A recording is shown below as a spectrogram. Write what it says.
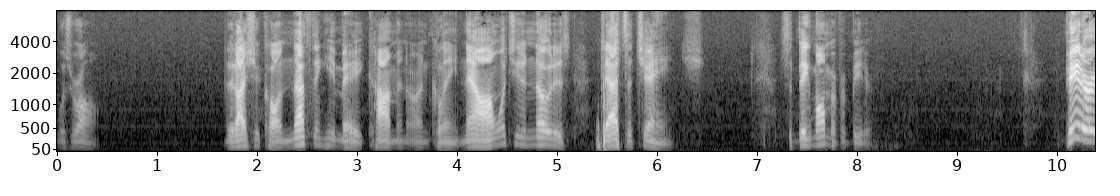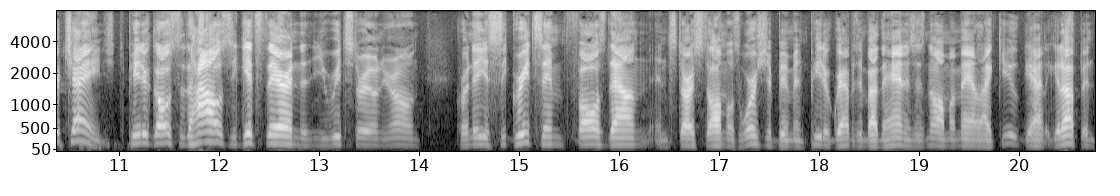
was wrong. That I should call nothing he made common or unclean. Now, I want you to notice that's a change. It's a big moment for Peter. Peter changed. Peter goes to the house. He gets there, and you read the story on your own. Cornelius greets him, falls down, and starts to almost worship him. And Peter grabs him by the hand and says, No, I'm a man like you. To get up. And,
